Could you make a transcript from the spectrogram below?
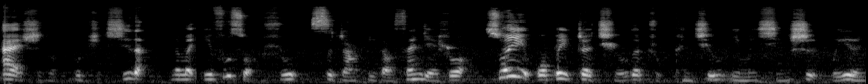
爱是永不止息的。那么，以弗所书四章一到三节说：“所以我被这求的主恳求你们行事为人，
